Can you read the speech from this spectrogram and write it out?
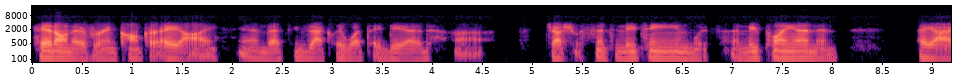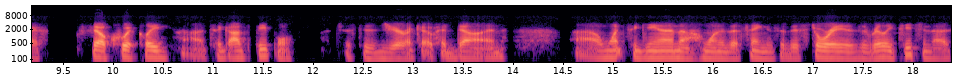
head on over and conquer Ai. And that's exactly what they did. Uh, Joshua sent a new team with a new plan, and Ai fell quickly uh, to God's people, just as Jericho had done uh, once again, uh, one of the things that this story is really teaching us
